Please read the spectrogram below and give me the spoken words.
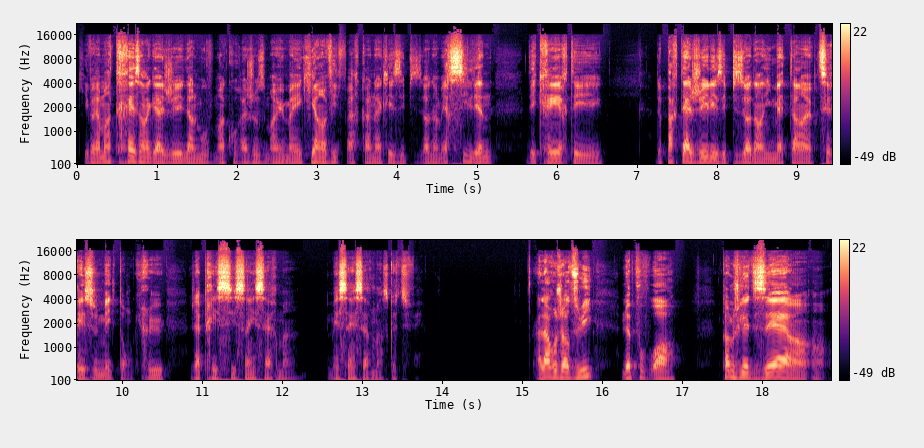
qui est vraiment très engagée dans le mouvement Courageusement Humain, qui a envie de faire connaître les épisodes. Merci Lynn d'écrire tes. de partager les épisodes en y mettant un petit résumé de ton cru. J'apprécie sincèrement, mais sincèrement ce que tu fais. Alors aujourd'hui, le pouvoir. Comme je le disais en en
